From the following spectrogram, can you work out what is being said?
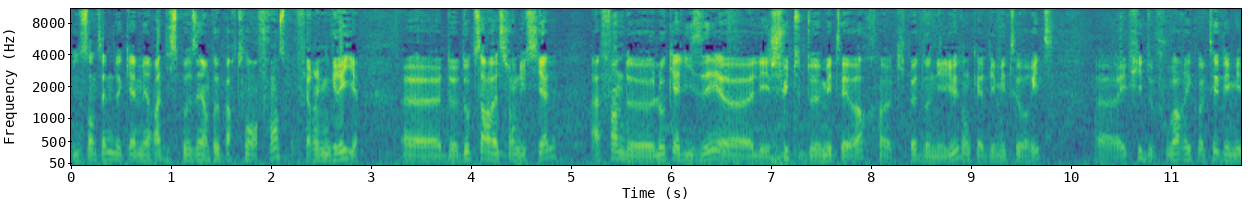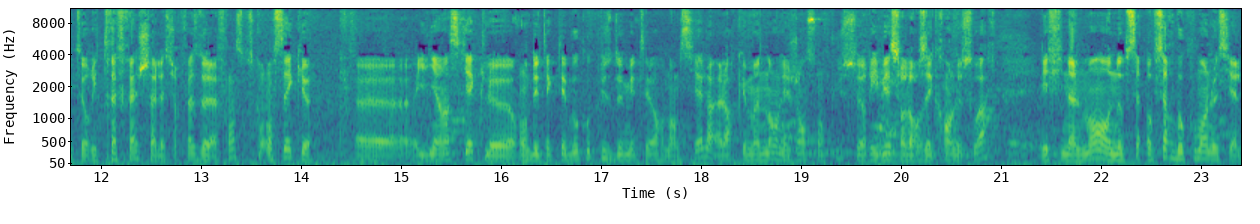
une centaine de caméras disposées un peu partout en France pour faire une grille euh, d'observation du ciel afin de localiser euh, les chutes de météores euh, qui peuvent donner lieu donc à des météorites euh, et puis de pouvoir récolter des météorites très fraîches à la surface de la France parce qu'on sait que euh, il y a un siècle, on détectait beaucoup plus de météores dans le ciel, alors que maintenant les gens sont plus rivés sur leurs écrans le soir, et finalement on observe, observe beaucoup moins le ciel.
